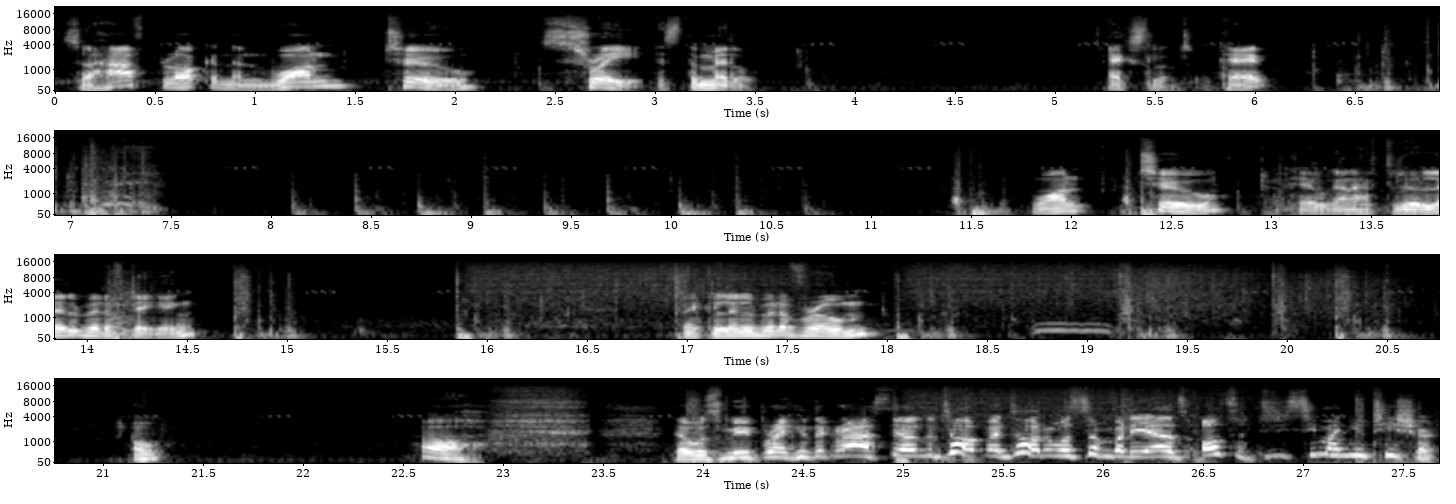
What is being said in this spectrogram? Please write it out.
So half block and then one, two, three is the middle. Excellent, okay. One, two. Okay, we're gonna have to do a little bit of digging. Make a little bit of room. Oh, that was me breaking the grass there on the top. I thought it was somebody else. Also, did you see my new t-shirt?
